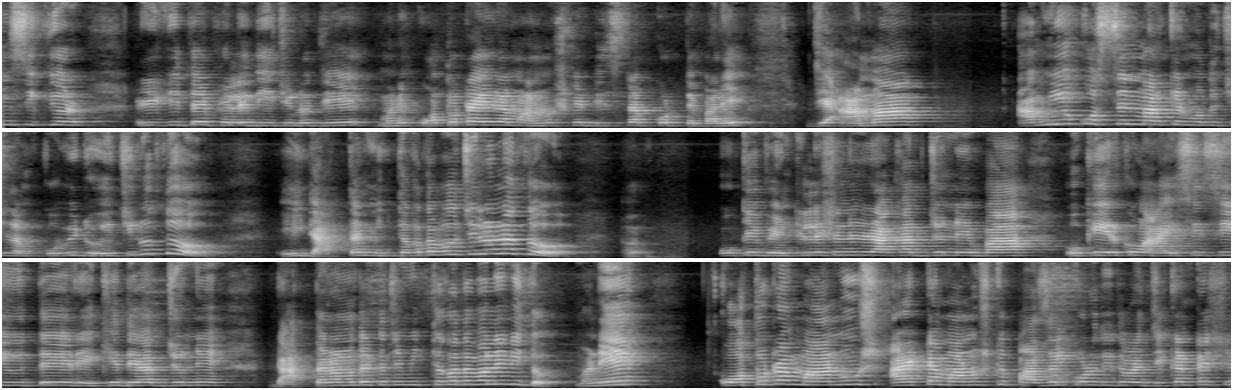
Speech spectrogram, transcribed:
ইনসিকিউরিটিতে ফেলে দিয়েছিল যে মানে কতটা এরা মানুষকে ডিস্টার্ব করতে পারে, যে আমার আমিও কোশ্চেন মার্কের মধ্যে ছিলাম কোভিড হয়েছিল তো, এই ডাক্তার মিথ্যা কথা বলছিল না তো, ওকে ভেন্টিলেশনে রাখার জন্যে বা ওকে এরকম আইসিসিউতে রেখে দেওয়ার জন্যে ডাক্তার আমাদের কাছে মিথ্যা কথা বলেনি তো মানে কতটা মানুষ আরেকটা মানুষকে পাজেল করে দিতে পারে? যেখানটায় সে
